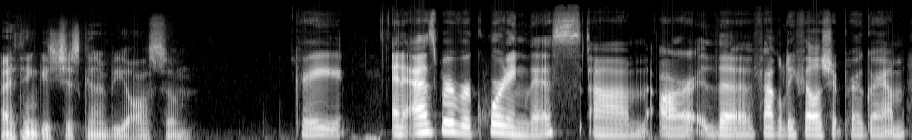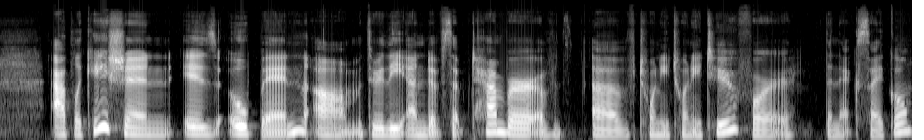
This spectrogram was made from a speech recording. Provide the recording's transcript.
I think it's just going to be awesome. Great. And as we're recording this, um, our the faculty fellowship program application is open um, through the end of September of of 2022 for the next cycle.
